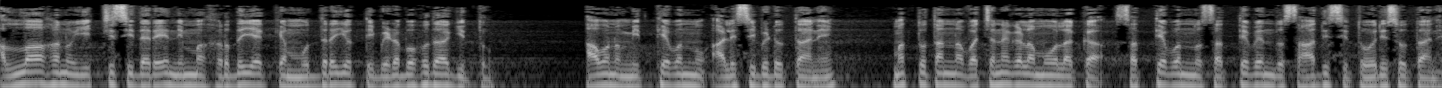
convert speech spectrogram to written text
ಅಲ್ಲಾಹನು ಇಚ್ಛಿಸಿದರೆ ನಿಮ್ಮ ಹೃದಯಕ್ಕೆ ಮುದ್ರೆಯೊತ್ತಿ ಬಿಡಬಹುದಾಗಿತ್ತು. ಅವನು ಮಿಥ್ಯವನ್ನು ಅಳಿಸಿಬಿಡುತ್ತಾನೆ ಮತ್ತು ತನ್ನ ವಚನಗಳ ಮೂಲಕ ಸತ್ಯವನ್ನು ಸತ್ಯವೆಂದು ಸಾಧಿಸಿ ತೋರಿಸುತ್ತಾನೆ.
